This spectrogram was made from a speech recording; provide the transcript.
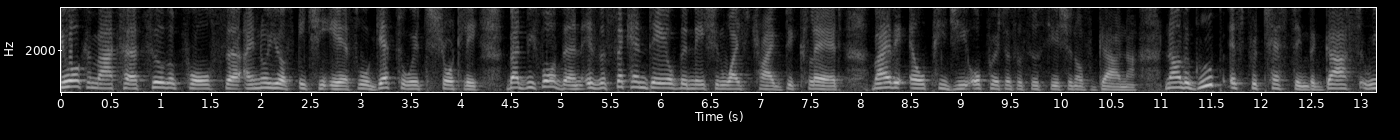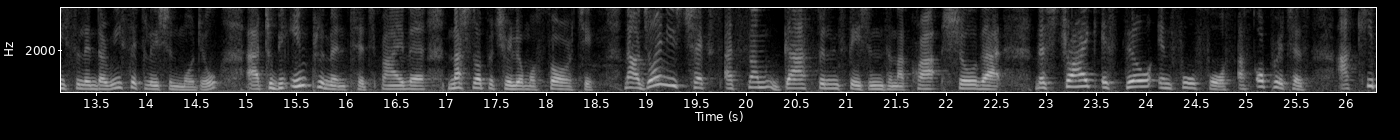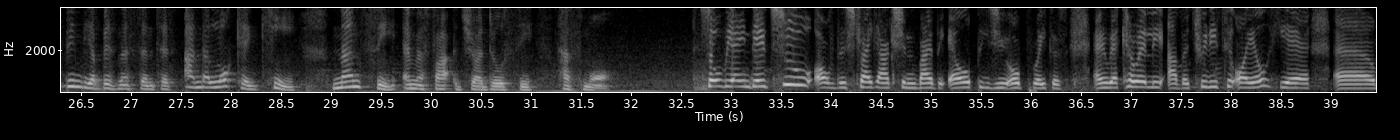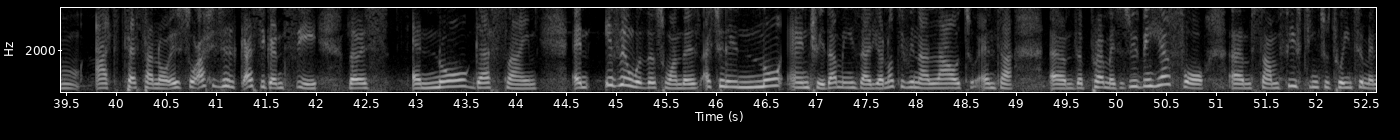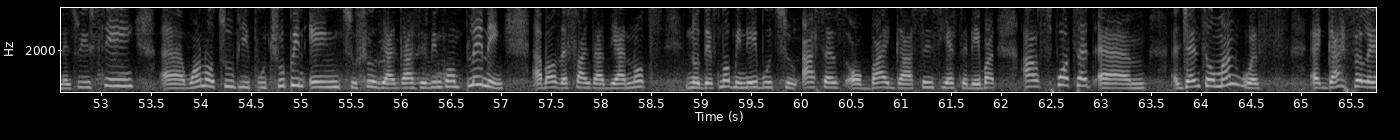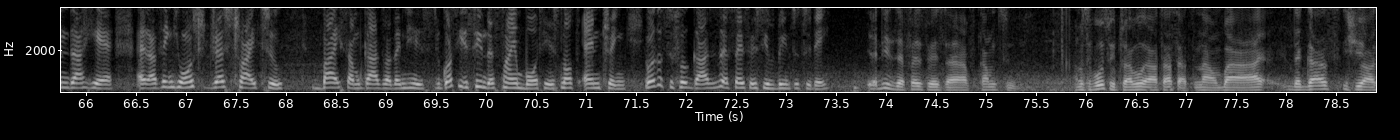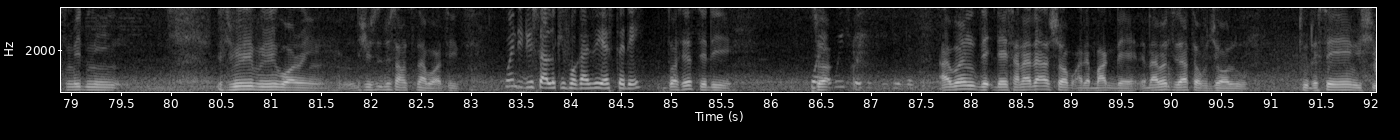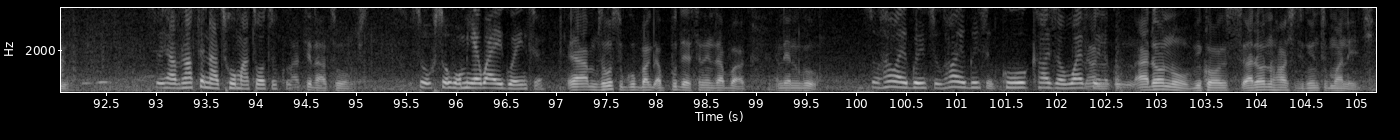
You're welcome back uh, to the pulse. Uh, I know you have itchy ears. We'll get to it shortly. But before then, is the second day of the nationwide strike declared by the LPG Operators Association of Ghana. Now, the group is protesting the gas recylinder recirculation model uh, to be implemented by the National Petroleum Authority. Now, Joy News checks at some gas filling stations in Accra show that the strike is still in full force as operators are keeping their business centers under lock and key. Nancy M. Emefa Dradosi has more. So we are in day two of the strike action by the LPG operators, and we are currently at the Trinity Oil here um, at Tesano. So as you can see, there is a no gas sign. And even with this one, there is actually no entry. That means that you're not even allowed to enter um, the premises. We've been here for um, some 15 to 20 minutes. We've seen uh, one or two people trooping in to fill their gas. They've been complaining about the fact that they are not, you know, they've not been able to access or buy gas since yesterday. But I've spotted um, a gentleman with a gas cylinder here, and I think he wants to just try to buy some gas, but then he's because he's seen the signboard, he's not entering. He wanted to fill gas. This is the first place you've been to today. Yeah, this is the first place I've come to. I'm supposed to travel out as at now, but I, the gas issue has made me. It's very, very worrying. You should do something about it. When did you start looking for gas yesterday? It was yesterday. Where, so which places did you visit? I went. There's another shop at the back there, and I went to that of Jolu, to the same issue. So you have nothing at home at all to cook? Nothing at home. So, so from here, where are you going to? Yeah, I'm supposed to go back. I put the cylinder back and then go. So how are you going to? How are you going to cook? How's your wife no, going to cook? I don't know because I don't know how she's going to manage.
